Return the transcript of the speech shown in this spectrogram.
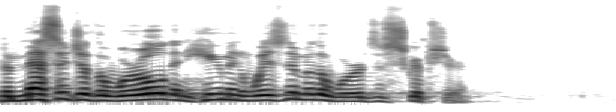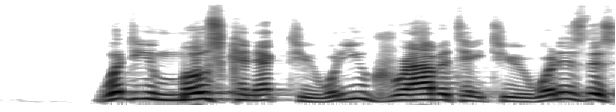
The message of the world and human wisdom or the words of Scripture? What do you most connect to? What do you gravitate to? What is this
